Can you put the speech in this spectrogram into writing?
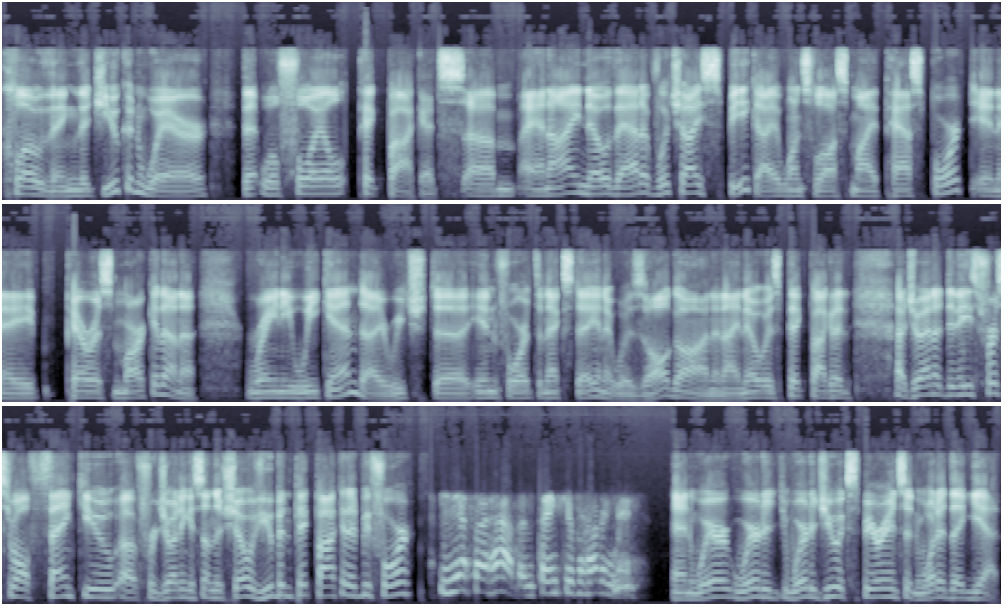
clothing that you can wear that will foil pickpockets. Um, and I know that of which I speak. I once lost my passport in a Paris market on a rainy weekend. I reached uh, in for it the next day and it was all gone. And I know it was pickpocketed. Uh, Joanna Denise, first of all, thank you uh, for joining us on the show. Have you been pickpocketed before? Yes, I have, and thank you for having me. And where where did where did you experience and what did they get?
